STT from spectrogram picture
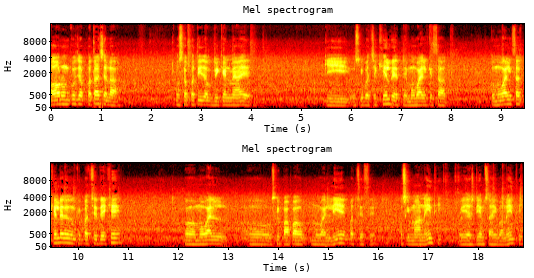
और उनको जब पता चला, उसका पति जब वीकेंड में आए कि उसके बच्चे खेल रहे थे मोबाइल के साथ। तो मोबाइल के साथ खेल रहे थे तो उनके बच्चे देखे मोबाइल उसके पापा मोबाइल लिए बच्चे से। उसकी माँ नहीं थी, वही एस डी एम साहिबा नहीं थी।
